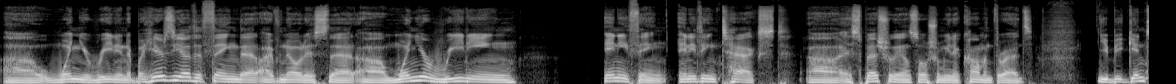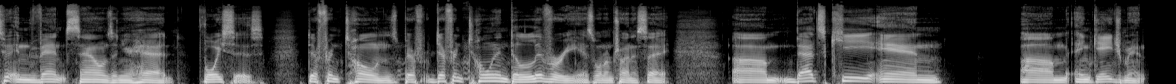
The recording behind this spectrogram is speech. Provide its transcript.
uh, when you're reading it. But here's the other thing that I've noticed that um, when you're reading anything, anything text, uh, especially on social media comment threads, you begin to invent sounds in your head voices, different tones, different tone and delivery is what I'm trying to say. Um, that's key in um, engagement.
